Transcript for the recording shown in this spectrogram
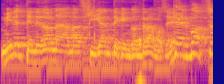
Mira el tenedor nada más gigante que encontramos, ¡Qué ¿eh? hermoso!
